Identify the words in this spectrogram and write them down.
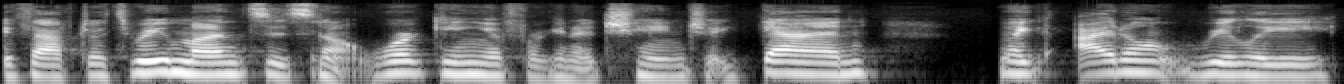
if after three months it's not working, if we're going to change again. Like, I don't really,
